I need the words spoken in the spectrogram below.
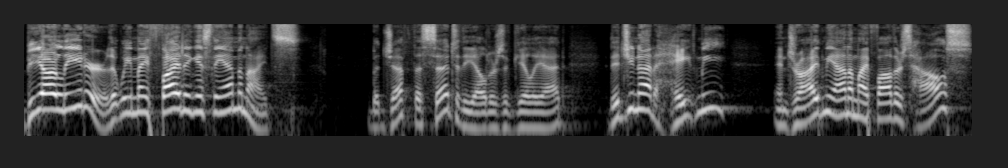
be our leader, that we may fight against the Ammonites. But Jephthah said to the elders of Gilead, Did you not hate me and drive me out of my father's house?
